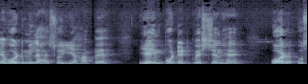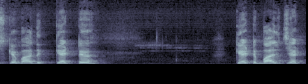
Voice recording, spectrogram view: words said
अवार्ड मिला है। सो यहाँ पे यह इम्पोर्टेंट क्वेश्चन है। और उसके बाद कैट कैट बालचेट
